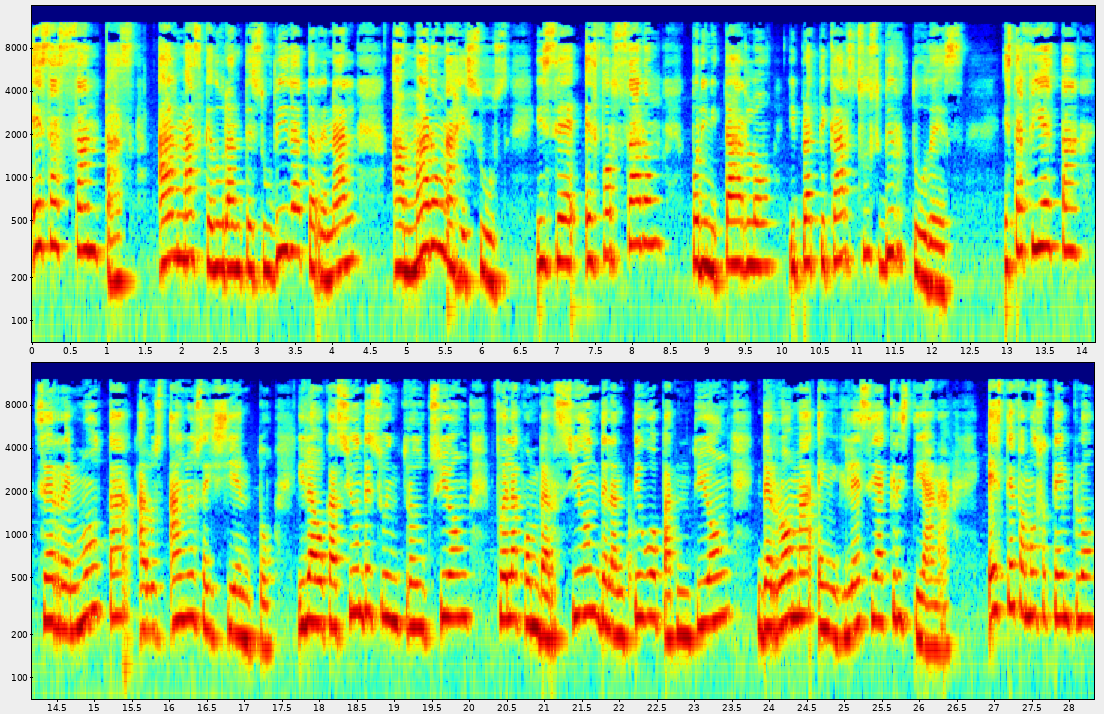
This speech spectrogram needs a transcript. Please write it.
esas santas almas que durante su vida terrenal amaron a Jesús y se esforzaron por imitarlo y practicar sus virtudes. Esta fiesta se remota a los años 600 y la ocasión de su introducción fue la conversión del antiguo panteón de Roma en iglesia cristiana. Este famoso templo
